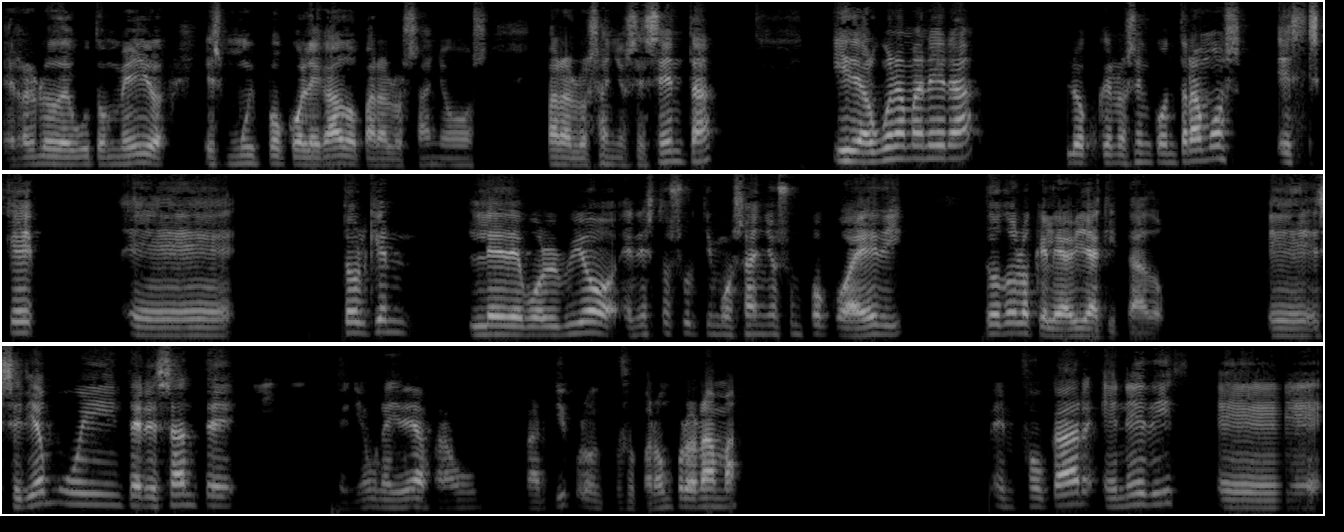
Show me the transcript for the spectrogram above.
el, de Button Medio es muy poco legado para los años, para los años 60. Y de alguna manera, lo que nos encontramos es que eh, Tolkien le devolvió en estos últimos años un poco a Eddie todo lo que le había quitado. Eh, sería muy interesante, y tenía una idea para un artículo, incluso para un programa, enfocar en Edith eh,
